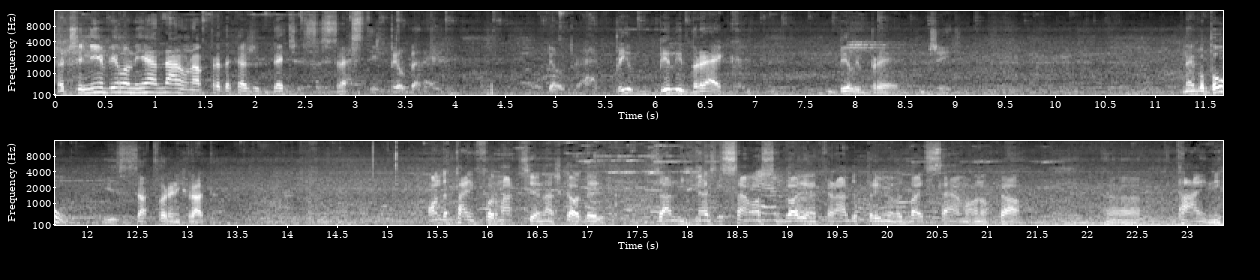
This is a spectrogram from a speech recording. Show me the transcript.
Znači, nije bilo ni jedan dan unapred da kaže gde će se sresti Bilbere. Bill Bragg. Bill, Billy Bragg. Billy Bragg. G. Nego, bum, iz zatvorenih vrata. Onda ta informacija, znaš, kao da je zadnjih, ne znam, 7-8 godina Kanada primila 27, ono, kao, tajnih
